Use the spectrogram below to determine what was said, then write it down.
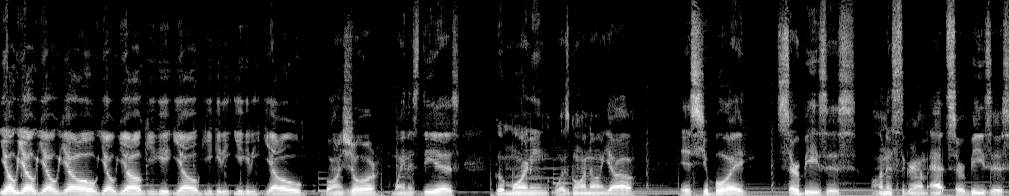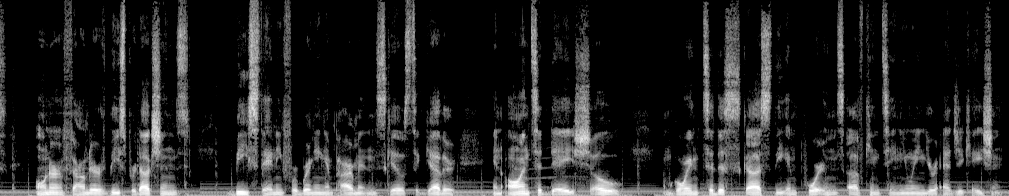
Yo, yo, yo, yo, yo, yo, giggity, yo, giggity, giggity, yo. Bonjour, buenos dias, good morning. What's going on, y'all? It's your boy, Sir Beazus, on Instagram at Sir Beazus, owner and founder of Beast Productions. Beast standing for bringing empowerment and skills together. And on today's show, I'm going to discuss the importance of continuing your education.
